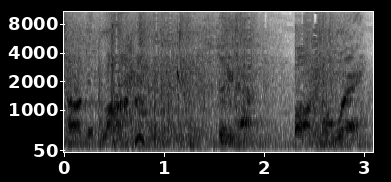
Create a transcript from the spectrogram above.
Target locked. Beta, on the way.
